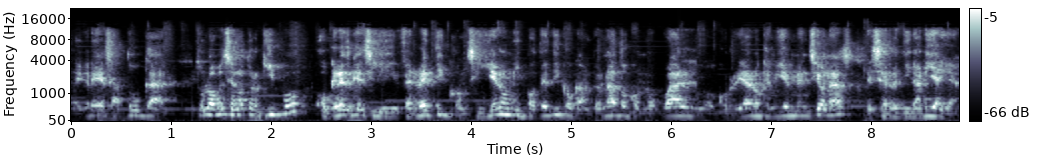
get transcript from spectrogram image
regresa, Tuca. ¿Tú lo ves en otro equipo? ¿O crees que si Ferretti consiguiera un hipotético campeonato, con lo cual ocurriría lo que bien mencionas, que se retiraría ya?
